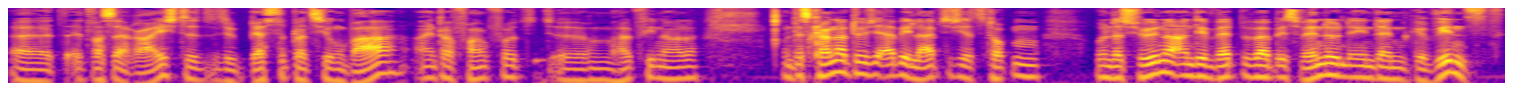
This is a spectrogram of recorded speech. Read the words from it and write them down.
äh, etwas erreicht. Die beste Platzierung war Eintracht Frankfurt ähm, Halbfinale. Und das kann natürlich RB Leipzig jetzt toppen. Und das Schöne an dem Wettbewerb ist, wenn du den dann gewinnst,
